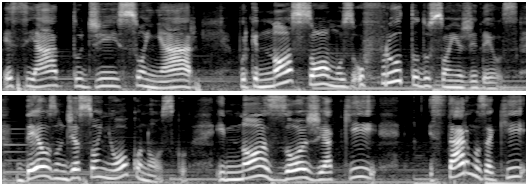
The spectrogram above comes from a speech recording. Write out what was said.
esse ato de sonhar porque nós somos o fruto dos sonhos de Deus. Deus um dia sonhou conosco e nós hoje aqui estarmos aqui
